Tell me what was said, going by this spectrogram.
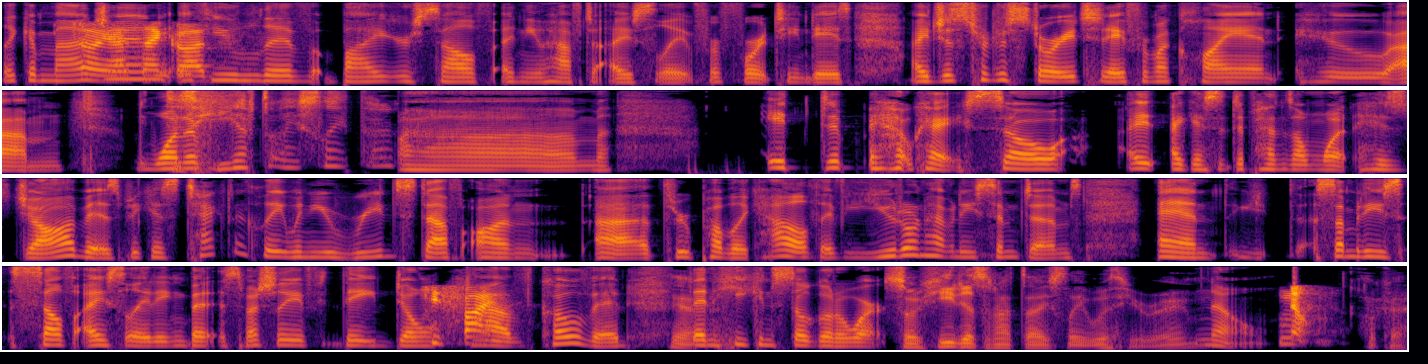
Like imagine Oh, thank if you live by yourself and you have to isolate for 14 days. I just heard a story today from a client who um one does of he have to isolate then um it de- okay, so I, I guess it depends on what his job is because technically, when you read stuff on uh, through public health, if you don't have any symptoms and you, somebody's self isolating, but especially if they don't have COVID, Yeah. then he can still go to work. so he doesn't have to isolate with you right No, No, okay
